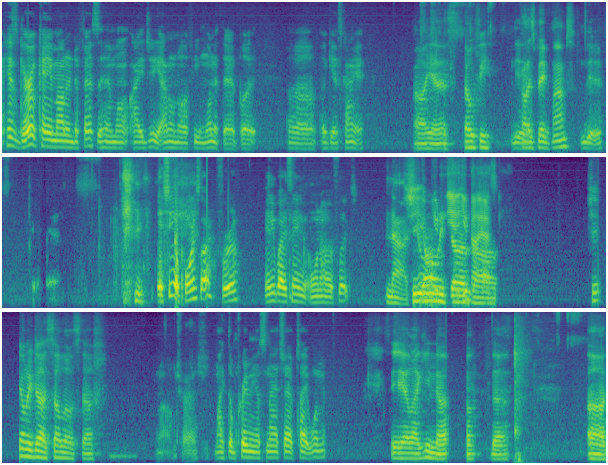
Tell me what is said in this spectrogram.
his girl came out in defense of him on IG. I don't know if he wanted that, but uh, against Kanye. Oh yeah, Sophie. Oh, Yeah, his baby moms. yeah. Is she a porn star for real? Anybody seen one of her flicks? Nah, She don't- only you does. not Uh, she only does solo stuff. No, trash. Like them premium snatch Snapchat type women. Yeah, like you know the uh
